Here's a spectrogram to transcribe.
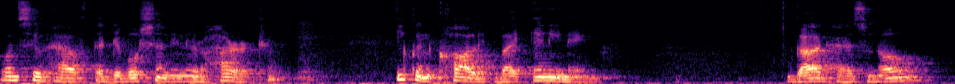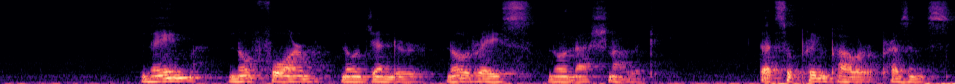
Once you have the devotion in your heart, you can call it by any name. God has no name, no form, no gender, no race, no nationality. That supreme power, presence,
